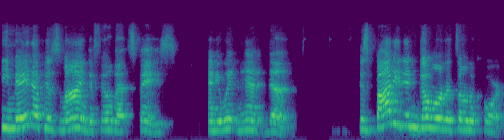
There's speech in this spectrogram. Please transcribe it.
He made up his mind to fill that space and he went and had it done. His body didn't go on its own accord.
